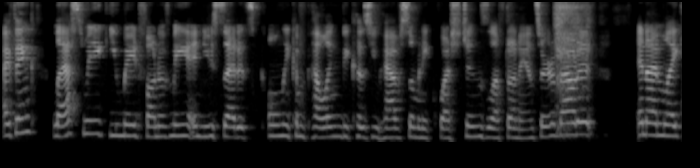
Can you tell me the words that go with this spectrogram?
I think last week you made fun of me and you said it's only compelling because you have so many questions left unanswered about it. And I'm like,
